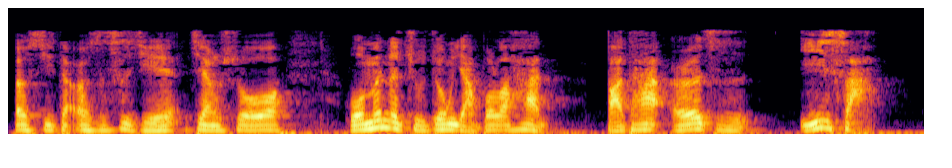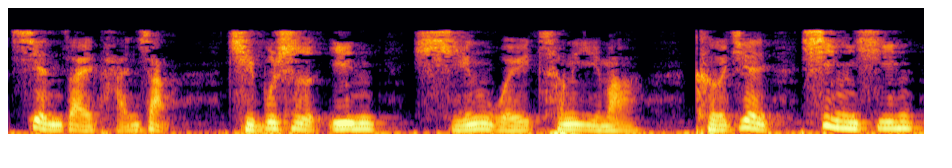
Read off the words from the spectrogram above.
二十一到二十四节这样说：我们的祖宗亚伯拉罕把他儿子以撒献在坛上，岂不是因行为称义吗？可见信心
